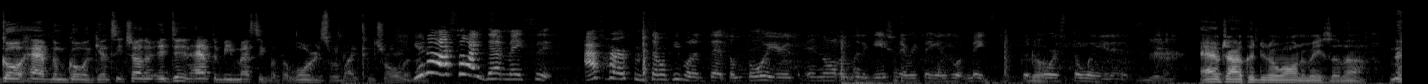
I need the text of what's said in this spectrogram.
go have them go against each other. It didn't have to be messy, but the lawyers were like controlling. You them. know, I feel like that makes it. I've heard from several people that, that the lawyers and all the litigation, and everything, is what makes the No. divorce the way it is. Adam Driver could do no wrong to me, so no,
